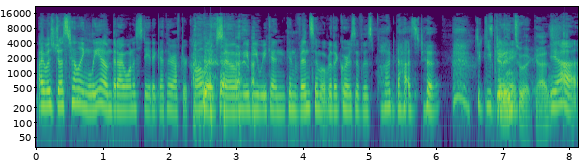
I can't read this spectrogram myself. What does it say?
I was just telling Liam that I want to stay together after college, so maybe we can convince him over the course of this podcast to to keep Let's get dating. into it, guys. Yeah.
